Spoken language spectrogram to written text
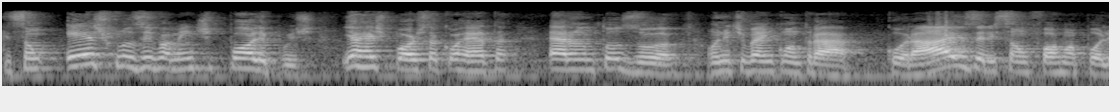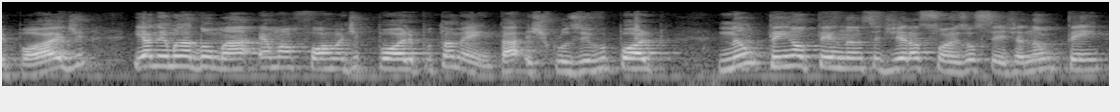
que são exclusivamente pólipos? E a resposta correta era Antozoa, onde a gente vai encontrar corais, eles são forma polipóide, e a anemona do mar é uma forma de pólipo também, tá? Exclusivo pólipo não tem alternância de gerações, ou seja, não tem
